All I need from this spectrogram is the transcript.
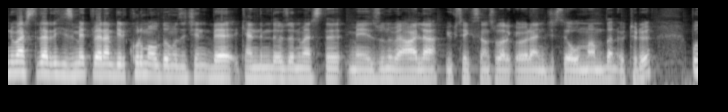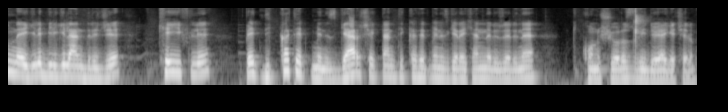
üniversitelerde hizmet veren bir kurum olduğumuz için ve kendim de özel üniversite mezunu ve hala yüksek lisans olarak öğrencisi olmamdan ötürü bununla ilgili bilgilendirici, keyifli ve dikkat etmeniz, gerçekten dikkat etmeniz gerekenler üzerine konuşuyoruz. Videoya geçelim.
